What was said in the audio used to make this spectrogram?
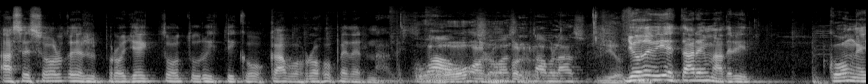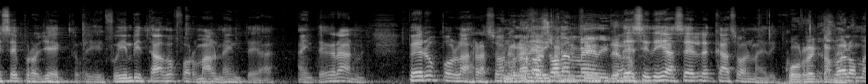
asesor del proyecto turístico Cabo Rojo Pedernales. Wow, Oh, eso no. Yo debía estar en Madrid con ese proyecto y fui invitado formalmente a, a integrarme. Pero por las razones, Por las médicas, razones médicas. decidí hacerle caso al médico. Correctamente.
